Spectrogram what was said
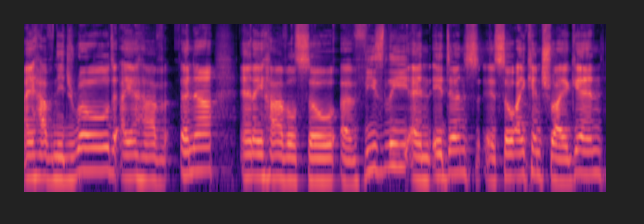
I have Nidrold, I have Anna, and I have also uh, and Eden, so I can try again.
